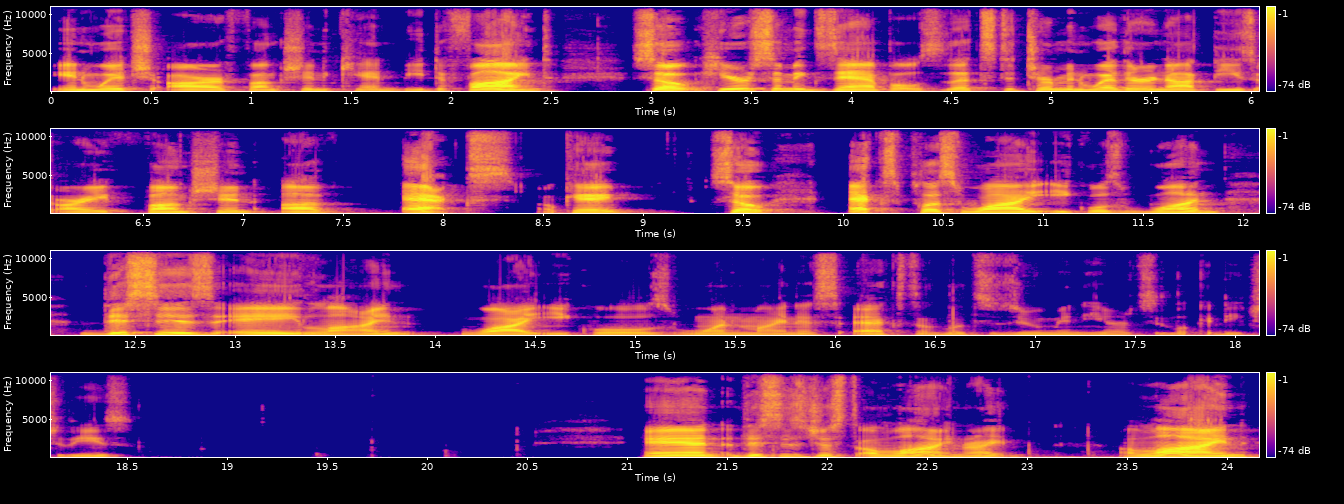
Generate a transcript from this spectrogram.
in which our function can be defined. So here are some examples. Let's determine whether or not these are a function of x. Okay, so x plus y equals 1. This is a line y equals 1 minus x. Now let's zoom in here to look at each of these. And this is just a line, right? A line,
